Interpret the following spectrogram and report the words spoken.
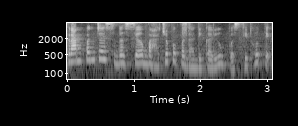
ग्रामपंचायत सदस्य भाजप पदाधिकारी उपस्थित होते.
